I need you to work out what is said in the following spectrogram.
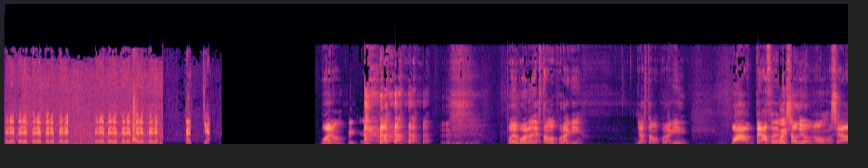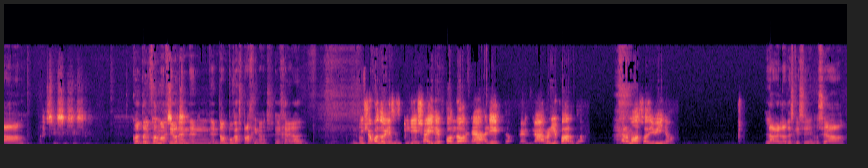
Pere, pere, pere, pere, pere. Pere, pere, pere, pere, pere. Cacha. Bueno. pues bueno, ya estamos por aquí. Ya estamos por aquí. Buah, pedazo de episodio, ¿no? O sea, Sí, sí, sí, sí. cuánta información en, en- en tan pocas páginas, en general. Y yo cuando vi ese ahí de fondo, nada, listo. Me, me agarró un infarto. Hermoso, divino. La verdad es que sí. O sea,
